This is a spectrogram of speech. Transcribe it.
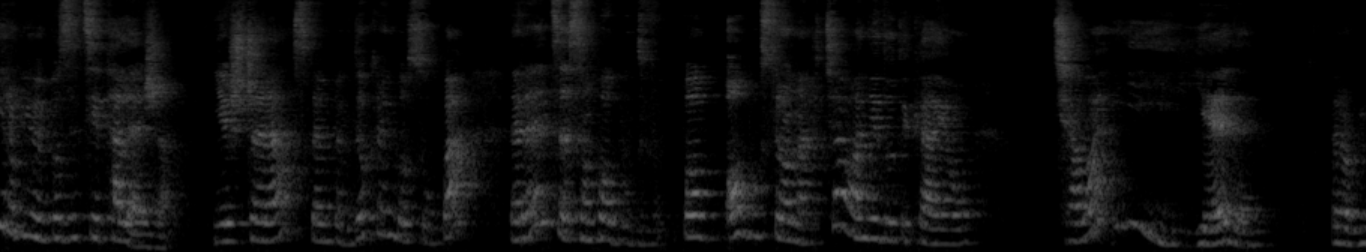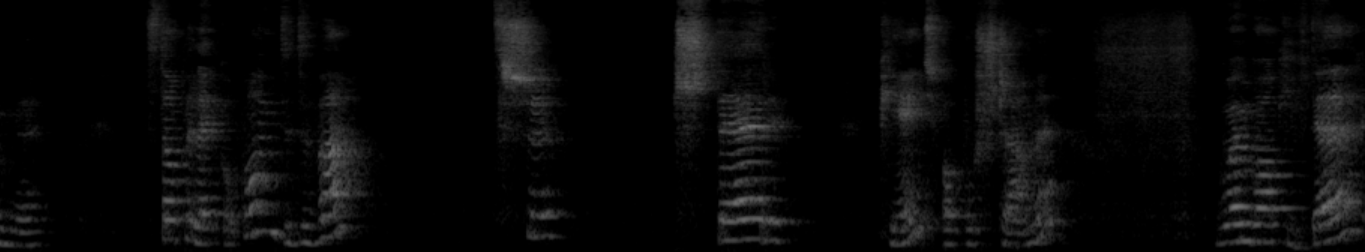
i robimy pozycję talerza. Jeszcze raz, pępek do kręgosłupa, ręce są po obu, po obu stronach ciała, nie dotykają ciała i jeden. Robimy stopy lekko point, dwa, trzy, cztery, pięć, opuszczamy. Głęboki wdech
